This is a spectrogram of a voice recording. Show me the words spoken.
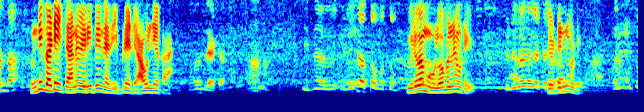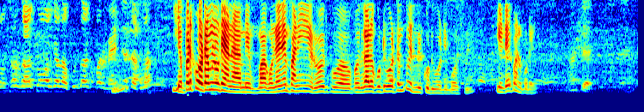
ఉందా? గడ్డి చాలా విరిగిపోయింది అది ఇప్పుడే ఆవులు లేక. అవును లేక. ఆహా. ఇది విడిసేస్తావు మొత్తం? విడవ లోపలనే ఉంటాయి. చెడ్డునే ఉంటాయి. ఎప్పటికి కూటమిలు ఉంటాయి అన్న మాకు ఉండేదే పని రోజు పొద్దుగాల కుట్టి కొడతాం మీకు కుట్టి కొట్టి పోతుంది తింటే పనుకుంటాయి అంతే వాటర్ ఆర్డర్ పట్టేసి మళ్ళీ పనుకుంటాయి ఇప్పుడు ఎన్ని సంవత్సరాల్లో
